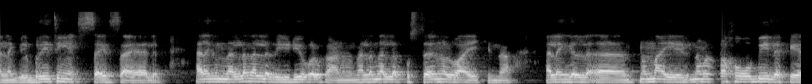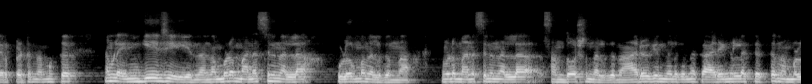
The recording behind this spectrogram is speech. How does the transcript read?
അല്ലെങ്കിൽ ബ്രീത്തിങ് എക്സസൈസസ് ആയാലും അല്ലെങ്കിൽ നല്ല നല്ല വീഡിയോകൾ കാണുന്ന നല്ല നല്ല പുസ്തകങ്ങൾ വായിക്കുന്ന അല്ലെങ്കിൽ നന്നായി നമ്മുടെ ഹോബിയിലൊക്കെ ഏർപ്പെട്ട് നമുക്ക് നമ്മൾ എൻഗേജ് ചെയ്യുന്ന നമ്മുടെ മനസ്സിന് നല്ല കുളിർമ നൽകുന്ന നമ്മുടെ മനസ്സിന് നല്ല സന്തോഷം നൽകുന്ന ആരോഗ്യം നൽകുന്ന കാര്യങ്ങളിലേക്കൊക്കെ നമ്മൾ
